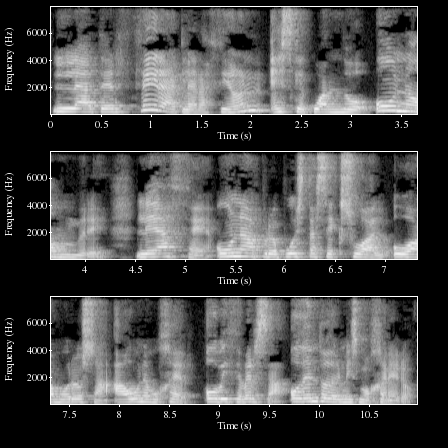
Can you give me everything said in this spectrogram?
La tercera aclaración es que cuando un hombre le hace una propuesta sexual o amorosa a una mujer, o viceversa, o dentro del mismo género,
